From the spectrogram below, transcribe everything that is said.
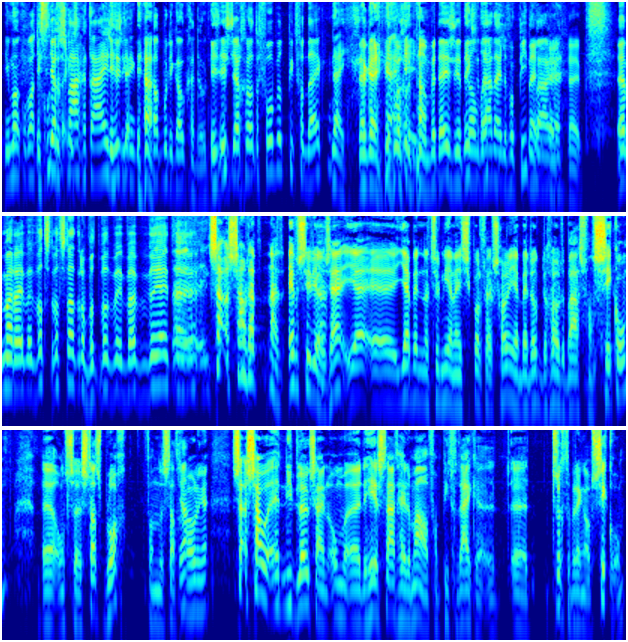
Die man komt wat Is goed beslagen te is ijs. Dus dat moet ik ook gaan doen. is, is het jouw grote voorbeeld, Piet van Dijk? Nee, Oké, maar goed, nou, bij deze zit niks wel... van nadelen van Piet, Nee, maar... nee. Eh, maar wat, wat staat erop? Wat, wat, wat- wil jij het... Zou, zou dat, nou even serieus, hè? Jij, eh, jij bent natuurlijk niet alleen supporter van Groningen, jij bent ook de grote baas van Sikkom, eh, ons stadsblog van de stad Ja. Groningen. Zou, zou het niet leuk zijn om eh, de heer staat helemaal van Piet van Dijken eh, terug te brengen op Sikkom?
